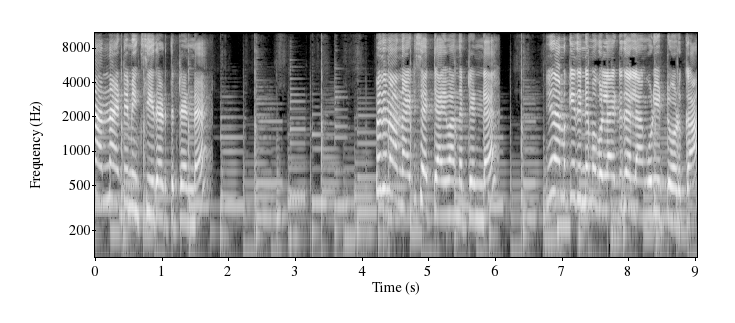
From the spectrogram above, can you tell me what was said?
നന്നായിട്ട് മിക്സ് ചെയ്തെടുത്തിട്ടുണ്ട്. ഇപ്പൊ ഇത് നന്നായിട്ട് സെറ്റായി വന്നിട്ടുണ്ട്. ഇനി നമുക്ക് ഇതിന്റെ മുകളിലായിട്ട് ഇതെല്ലാം കൂടി ഇട്ട് കൊടുക്കാം.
